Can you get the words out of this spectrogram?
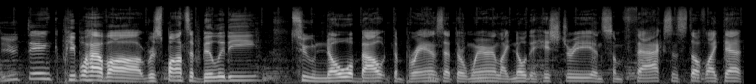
Do you think people have a responsibility to know about the brands that they're wearing, like know the history and some facts and stuff like that?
